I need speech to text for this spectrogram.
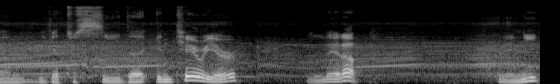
And we get to see the interior lit up. Pretty neat.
